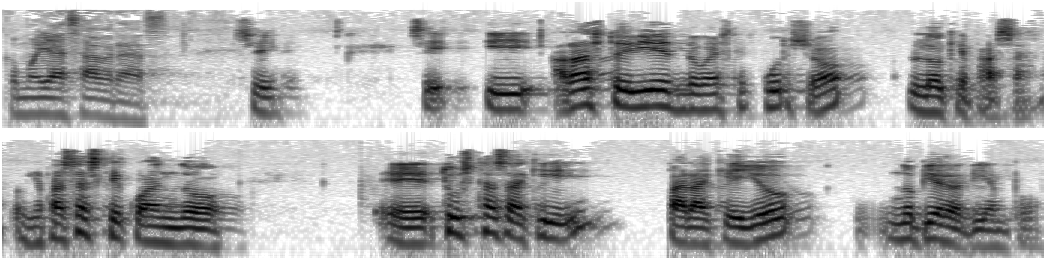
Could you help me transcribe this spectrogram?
como ya sabrás. Sí, sí. Y ahora estoy viendo en este curso lo que pasa. Lo que pasa es que cuando eh, tú estás aquí para que yo no pierda tiempo.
